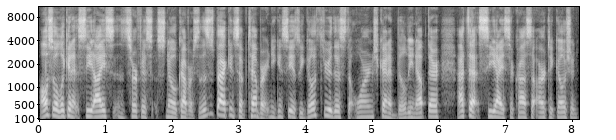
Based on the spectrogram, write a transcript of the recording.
also looking at sea ice and surface snow cover. So this is back in September, and you can see as we go through this, the orange kind of building up there, that's that sea ice across the Arctic Ocean.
